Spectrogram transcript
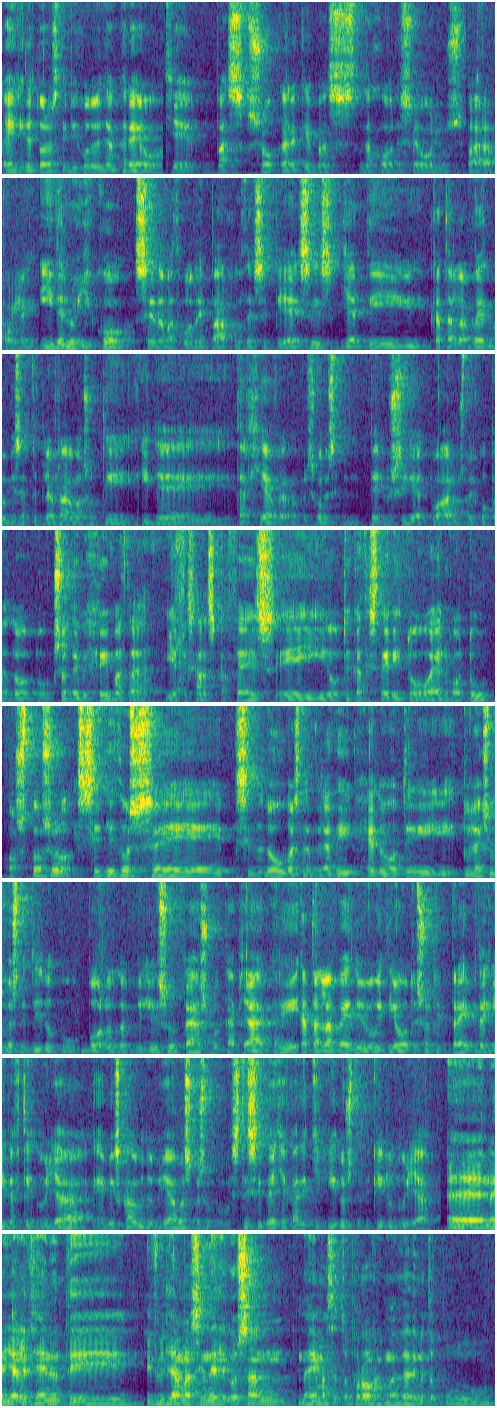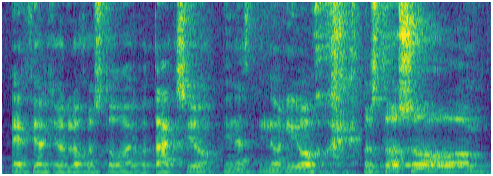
έγινε τώρα στην Μύκονο είναι ακραίο και μας σόκαρε και μας στεναχώρησε όλους πάρα πολύ. Είναι λογικό σε ένα βαθμό να υπάρχουν αυτές οι πιέσεις γιατί καταλαβαίνουμε εμείς από την πλευρά μας ότι είναι τα αρχαία βρισκόνται στην περιουσία του άλλου, στο οικοπεδό του, ξοδεύει χρήματα για τις ανασκαφές ή ότι καθυστερεί το έργο του. Ωστόσο, συνήθως ε, συνεννοούμαστε. Δηλαδή, εννοώ ότι τουλάχιστον εδώ στην Τίτο που μπορώ να μιλήσω, βγάζουμε κάποια άκρη, καταλαβαίνει ο ιδιώτης ότι πρέπει να γίνει αυτή η δουλειά. Εμείς κάνουμε τη δουλειά μας και στη συνέχεια κάνει και εκείνος τη δική του δουλειά. Ε, ναι, η αλήθεια είναι ότι η δουλειά μας είναι λίγο σαν να είμαστε το πρόβλημα. Δηλαδή, με το που έρθει ο αρχαιολόγος στο εργοτάξιο, είναι, είναι όλοι όχ. Ωστόσο,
